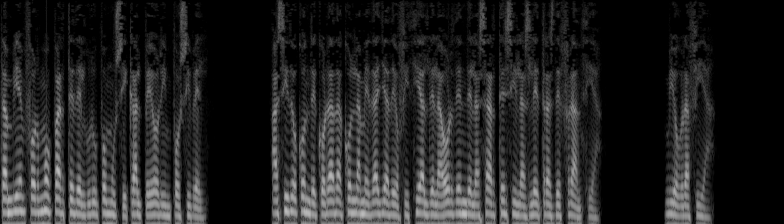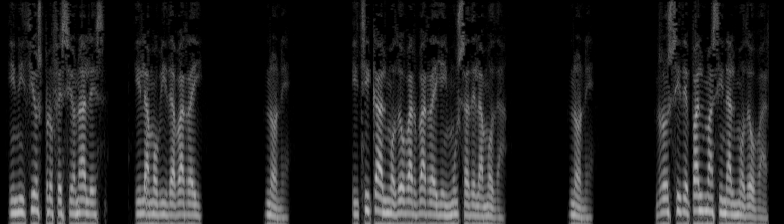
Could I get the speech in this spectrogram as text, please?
También formó parte del grupo musical Peor Impossible. Ha sido condecorada con la medalla de oficial de la Orden de las Artes y las Letras de Francia. Biografía. Inicios profesionales, y la movida barra y. None. Y chica Almodóvar barra y musa de la moda. None. Rosy de Palma sin Almodóvar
